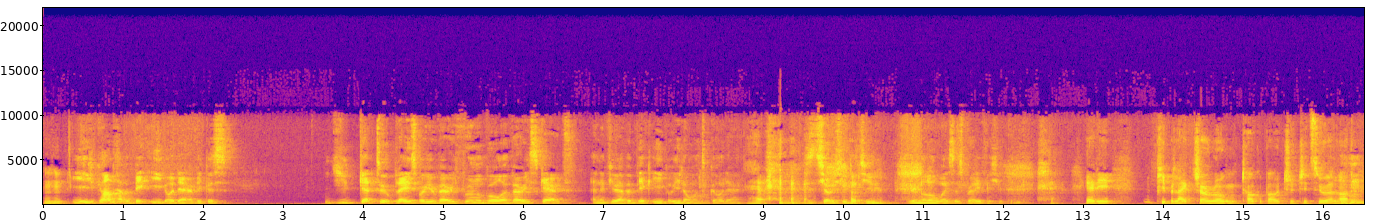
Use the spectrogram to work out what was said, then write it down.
hmm You, you can't have a big ego there because you get to a place where you're very vulnerable and very scared. And if you have a big ego, you don't want to go there because it shows you that you you're not always as brave as you think. Yeah, the people like Joe Rogan talk about jujitsu a lot, Mhm.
